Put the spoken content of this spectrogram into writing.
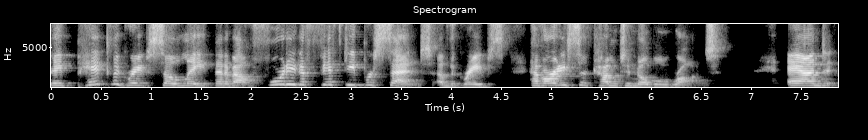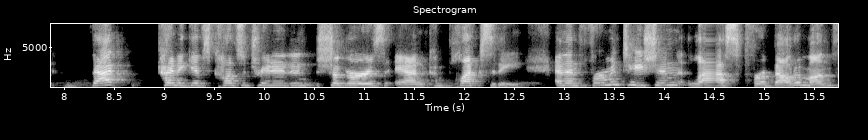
they pick the grapes so late that about 40 to 50% of the grapes have already succumbed to noble rot. And that kind of gives concentrated sugars and complexity. And then fermentation lasts for about a month.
